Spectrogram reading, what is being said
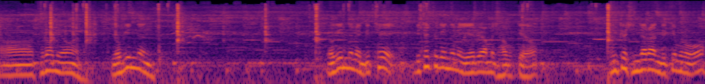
아, 그러면, 여기 있는, 여기 있는 애, 밑에, 밑에 쪽에 있는 애 얘를 한번 잡을게요. 움켜진다라는 느낌으로.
